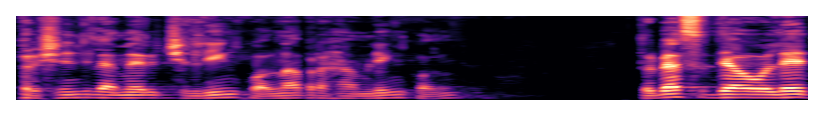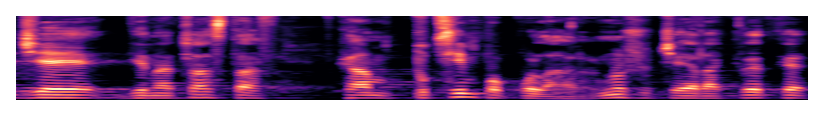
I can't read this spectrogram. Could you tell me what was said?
președintele Americii Lincoln, Abraham Lincoln, trebuia să dea o lege din aceasta cam puțin populară. Nu știu ce era, cred că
